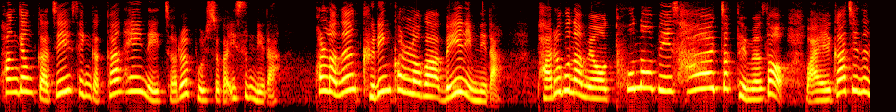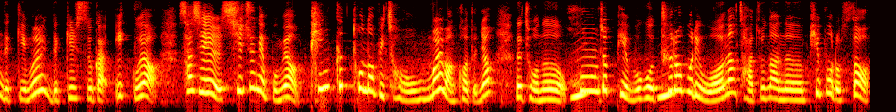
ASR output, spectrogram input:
환경까지 생각한 헤이네이처를 볼 수가 있습니다. 컬러는 그린 컬러가 메인입니다. 바르고 나면 톤업이 살짝 되면서 맑아지는 느낌을 느낄 수가 있고요. 사실 시중에 보면 핑크 톤업이 정말 많거든요. 근데 저는 홍조 피부고 트러블이 워낙 자주 나는 피부로서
